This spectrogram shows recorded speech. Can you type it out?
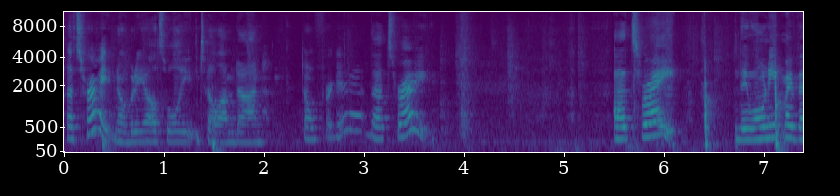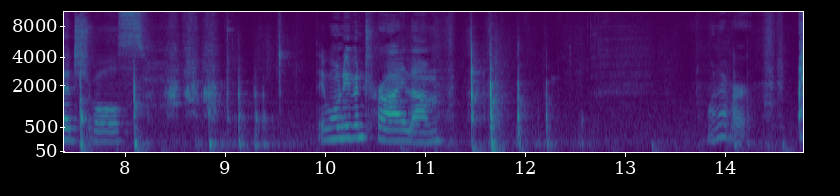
That's right. Nobody else will eat until I'm done. Don't forget. That's right. That's right. They won't eat my vegetables. They won't even try them. Whatever.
